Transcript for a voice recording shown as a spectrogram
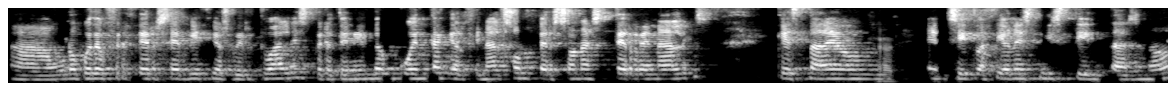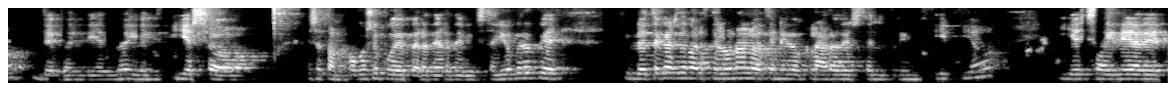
Ah, uno puede ofrecer servicios virtuales, pero teniendo en cuenta que al final son personas terrenales que están en, situaciones distintas, ¿no? Dependiendo. y eso eso tampoco se puede perder de vista. Yo creo que Bibliotecas de Barcelona lo ha tenido claro desde el principio y esa idea de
